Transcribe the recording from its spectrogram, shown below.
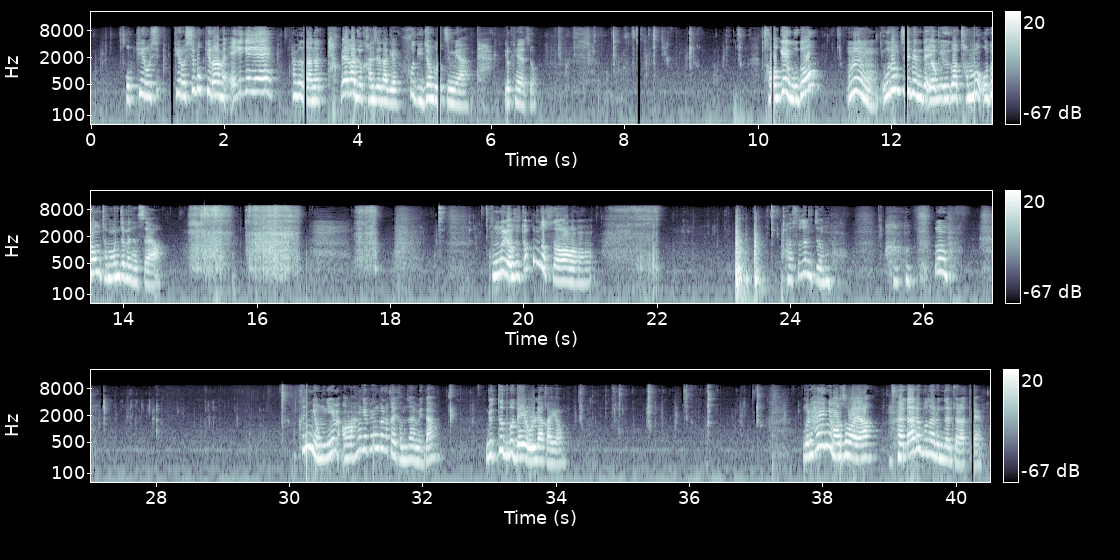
5kg, 10kg, 15kg 하면 에게게게 하면서 나는 탁 빼가지고 간지나게 훗 이 정도쯤이야. 탁 이렇게 해야죠. 저게 우동? 음, 우동집인데 여기 이거 전문 우동 전문점에 샀어요. 국물 여기서 조금 줬어. 아, 수전증. 음. 큰용님, 어, 한개 팬클럽까지 감사합니다. 유튜브 내일 올라가요. 우리 하윤님 어서와요. 따르보나룬다는 줄 알았대.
